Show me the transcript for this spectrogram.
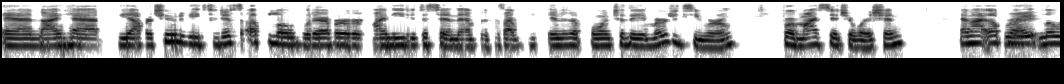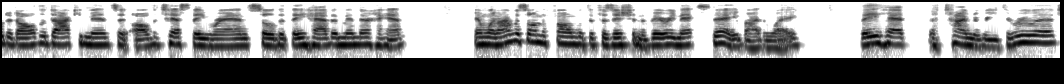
And I had the opportunity to just upload whatever I needed to send them because I ended up going to the emergency room for my situation. And I uploaded right. loaded all the documents and all the tests they ran so that they had them in their hand. And when I was on the phone with the physician the very next day, by the way, they had time to read through it.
